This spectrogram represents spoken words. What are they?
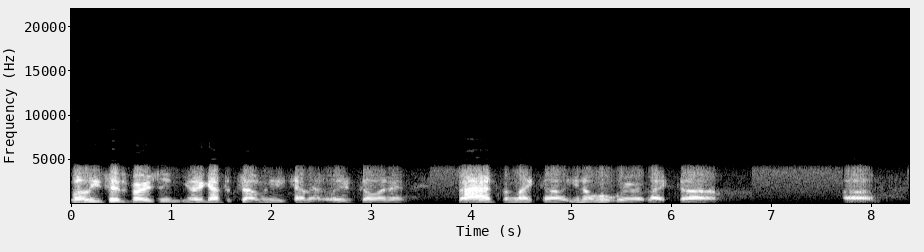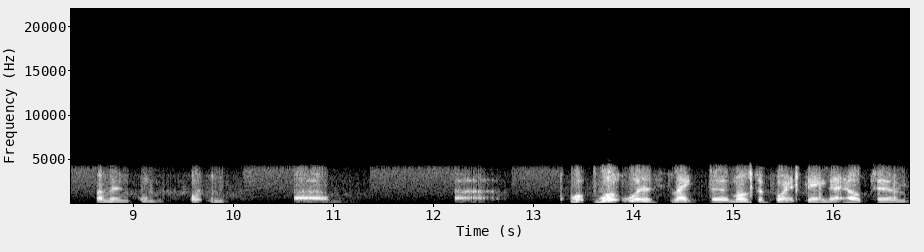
Well, at least his version. You know, he got to tell me kind of where he's going, and so I asked him like, uh, you know, what were like uh, uh, some important. Um, uh, what what was like the most important thing that helped him,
